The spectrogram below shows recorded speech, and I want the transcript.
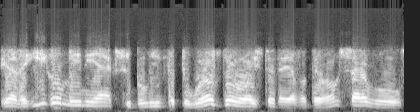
you know the egomaniacs who believe that the world's their oyster. They have their own set of rules,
